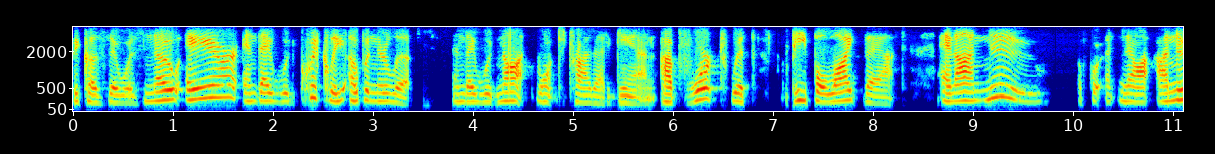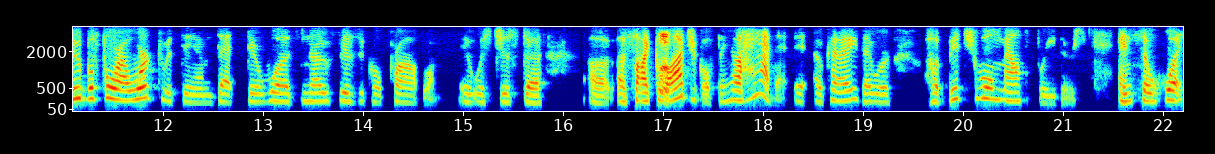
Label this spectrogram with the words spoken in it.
because there was no air and they would quickly open their lips and they would not want to try that again. I've worked with people like that and I knew of course now I knew before I worked with them that there was no physical problem. It was just a a, a psychological thing, a habit. Eh, okay, they were habitual mouth breathers, and so what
